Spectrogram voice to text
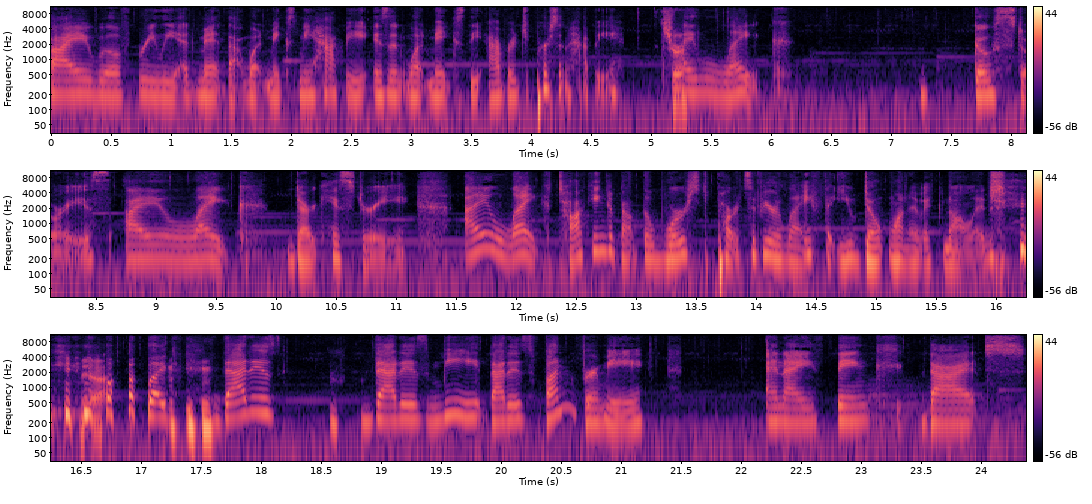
I will freely admit that what makes me happy isn't what makes the average person happy. Sure. I like ghost stories. I like dark history. I like talking about the worst parts of your life that you don't want to acknowledge. Yeah. like that is that is me. That is fun for me. And I think that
